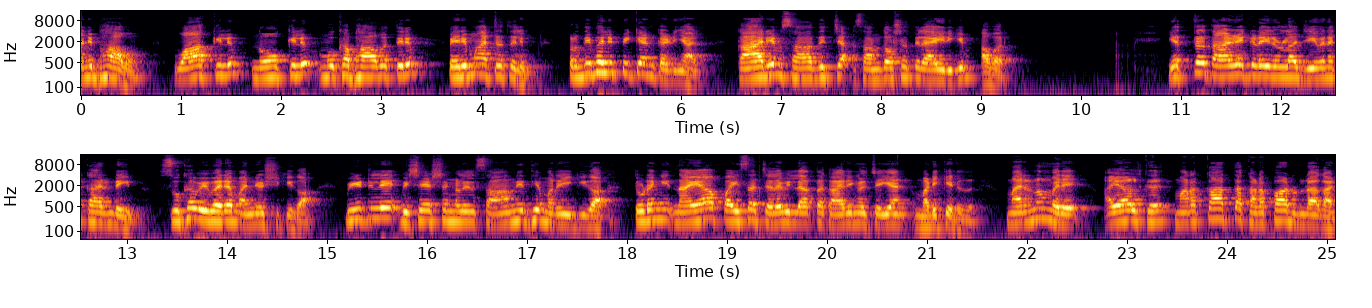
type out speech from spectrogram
അനുഭാവം വാക്കിലും നോക്കിലും മുഖഭാവത്തിലും പെരുമാറ്റത്തിലും പ്രതിഫലിപ്പിക്കാൻ കഴിഞ്ഞാൽ കാര്യം സാധിച്ച സന്തോഷത്തിലായിരിക്കും അവർ. എത്ര താഴേക്കിടയിലുള്ള ജീവനക്കാരന്റെയും സുഖവിവരം അന്വേഷിക്കുക. വീട്ടിലെ വിശേഷങ്ങളിൽ സാന്നിധ്യം അറിയിക്കുക തുടങ്ങി നയാ പൈസ ചെലവില്ലാത്ത കാര്യങ്ങൾ ചെയ്യാൻ മടിക്കരുത്. മരണം വരെ അയാൾക്ക് മറക്കാത്ത കടപ്പാടുണ്ടാകാൻ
